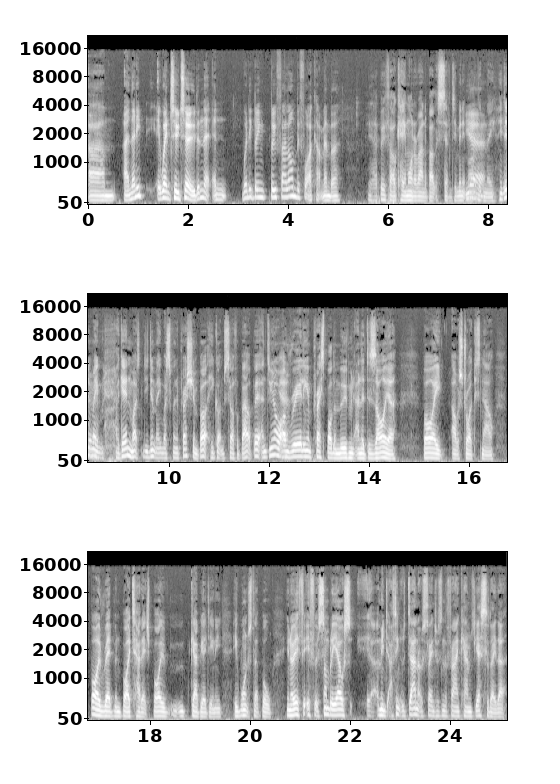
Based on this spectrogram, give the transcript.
Um, and then he it went two two, didn't it? And when he been Boufal on before, I can't remember. Yeah, Boufal came on around about the seventy minute mark, Yeah, didn't he? He didn't yeah. make again much. He didn't make much of an impression, but he got himself about a bit. And do you know what? Yeah. I'm really impressed by the movement and the desire by our strikers now, by Redmond, by Tadic, by Gabbiadini. He wants that ball. You know, if if it was somebody else, I mean, I think it was Dan that was saying to us in the fan cams yesterday that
